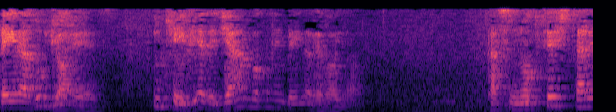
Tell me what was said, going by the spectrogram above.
غیر از او جایز. این کیفیت جمع بکنیم بین روایات. پس نکتش سر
